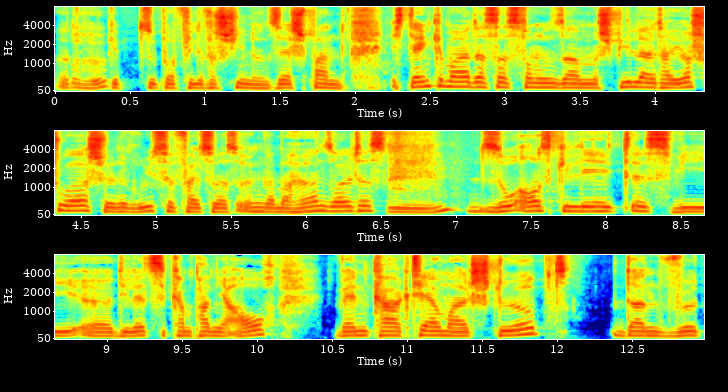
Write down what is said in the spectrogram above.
Es Mhm. gibt super viele verschiedene und sehr spannend. Ich denke mal, dass das von unserem Spielleiter Joshua, schöne Grüße, falls du das irgendwann mal hören solltest, so ausgelegt ist wie äh, die letzte Kampagne auch. Wenn Charakter mal stirbt, dann wird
